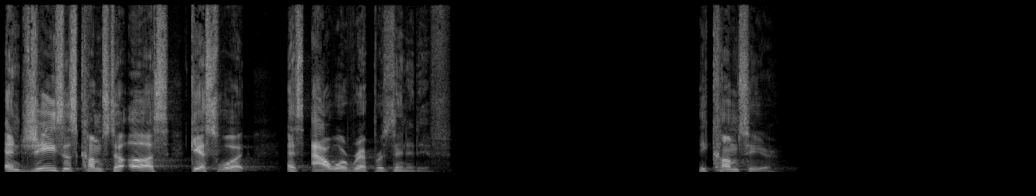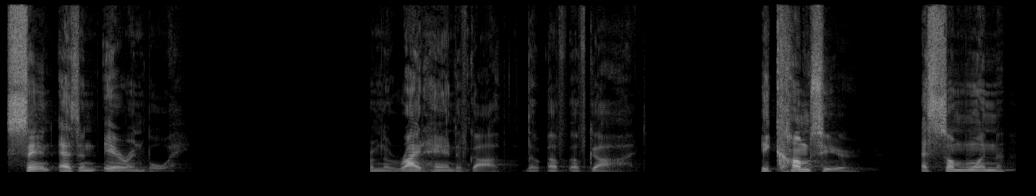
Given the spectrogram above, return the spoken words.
And Jesus comes to us, guess what? As our representative. He comes here sent as an errand boy from the right hand of God, of, of God. He comes here as someone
